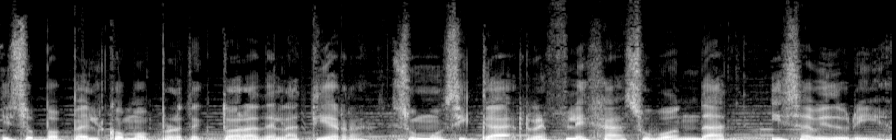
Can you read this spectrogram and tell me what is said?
y su papel como protectora de la tierra. Su música refleja su bondad y sabiduría.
